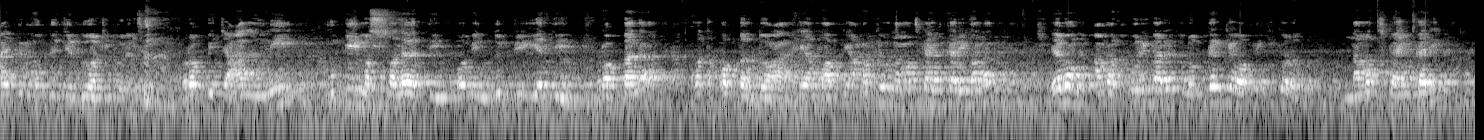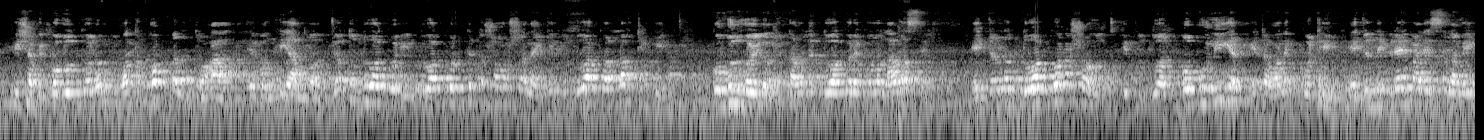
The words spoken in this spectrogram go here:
আয়াতের মধ্যে যে দোয়াটি করেছে রব্বি জাআলনি মুকিম সালাতি ওয়া মিন দুররিয়াতি রব্বানা ওয়া তাকাব্বাল দুআ। হে আল্লাহ আমাকেও নামাজ কায়েমকারী বানান এবং আমার পরিবারের লোকদেরকেও আপনি কি করুন? নামাজ কায়েমকারী হিসাবে কবুল করুন। অত কব্বাল দোয়া এবং হে আল্লাহ, যত দোয়া করি দোয়া করতে তো সমস্যা নাই, কিন্তু দোয়া করলাম ঠিকই, কবুল হইল তাহলে দোয়া করে কোনো লাভ আছে? এই জন্য দোয়া করা সহজ, কিন্তু কবুলিয়াত এটা অনেক কঠিন। এই জন্য ইব্রাহিম আলী ইসলাম এই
